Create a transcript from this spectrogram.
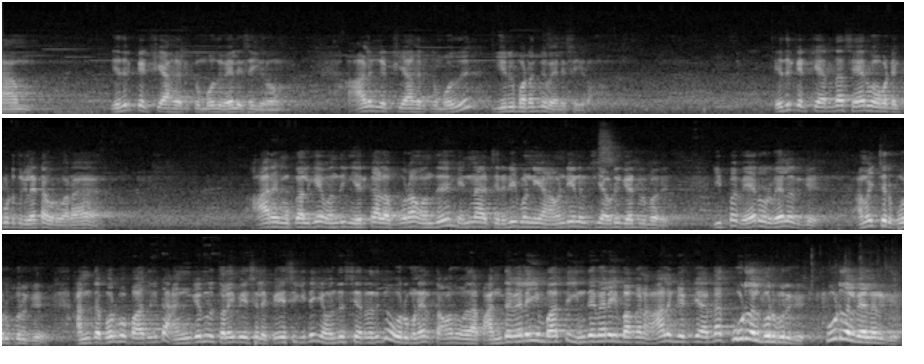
நாம் எதிர்க்கட்சியாக இருக்கும்போது வேலை செய்கிறோம். ஆளுங்கட்சியாக இருக்கும்போது இரு மடங்கு வேலை செய்கிறோம். எதிர்க்கட்சியாக இருந்தால் சேர்வாபட்டை கூட்டத்துக்கு லேட்டாக வருவாரா? ஆறே முக்காலுக்கே வந்து இங்கே இருக்கால பூரா வந்து என்னாச்சு ரெடி பண்ணி வண்டி அனுப்பிச்சு அப்படின்னு கேட்டிருப்பாரு. இப்போ வேற ஒரு வேலை இருக்குது அமைச்சர் பொறுப்பு இருக்குது அந்த பொறுப்பை பார்த்துக்கிட்டு அங்கேருந்து தொலைபேசியில் பேசிக்கிட்டே இங்கே வந்து சேர்றதுக்கு ஒரு மணி நேரம் தாமதம் அப்போ அந்த வேலையும் பார்த்து இந்த வேலையும் பார்க்கணும். ஆளுங்கட்சியாக இருந்தால் கூடுதல் பொறுப்பு இருக்குது கூடுதல் வேலை இருக்குது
